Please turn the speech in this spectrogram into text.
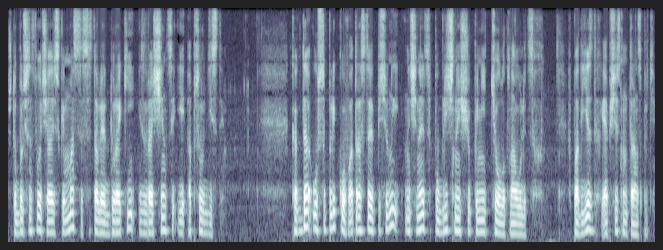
что большинство человеческой массы составляют дураки, извращенцы и абсурдисты. Когда у сопляков отрастают писюны, начинается публичное щупание телок на улицах, в подъездах и общественном транспорте.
